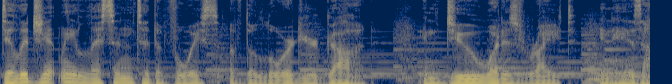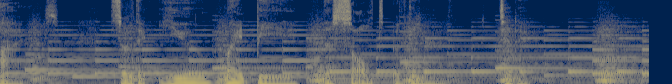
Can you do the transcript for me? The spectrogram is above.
Diligently listen to the voice of the Lord your God and do what is right in his eyes, so that you might be the salt of the earth today.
